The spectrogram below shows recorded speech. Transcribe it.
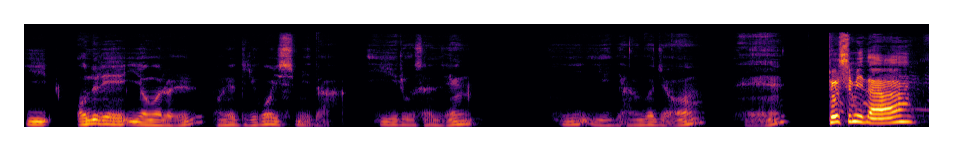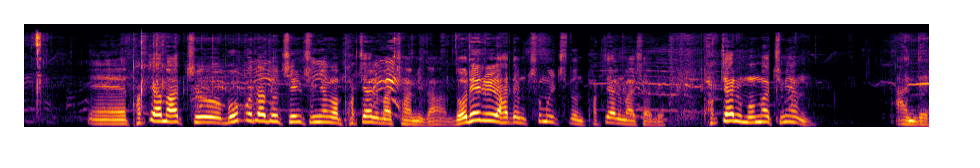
이 오늘의 영어를 보내드리고 있습니다. 이루 선생이 얘기하는 거죠. 네. 좋습니다. 에, 박자 맞추 무엇보다도 제일 중요한 건 박자를 맞춰야 합니다. 노래를 하든 춤을 추든 박자를 맞춰야 돼. 박자를 못 맞추면 안 돼.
